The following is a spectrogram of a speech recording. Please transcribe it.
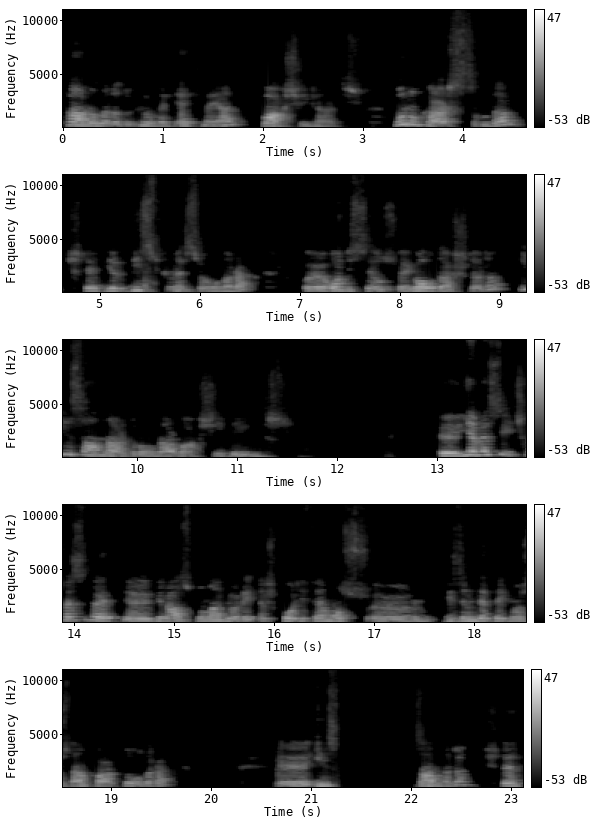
tanrılara da hürmet etmeyen vahşilerdir. Bunun karşısında işte bir biz kümesi olarak e, Odysseus ve yoldaşları insanlardır. Onlar vahşi değildir. E, yemesi içmesi de e, biraz buna göredir. Polifemos e, bizim gözden farklı olarak e, insanları işte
